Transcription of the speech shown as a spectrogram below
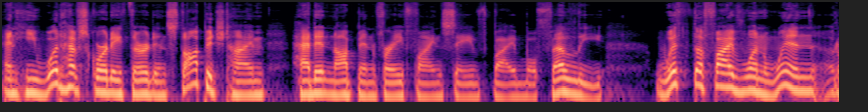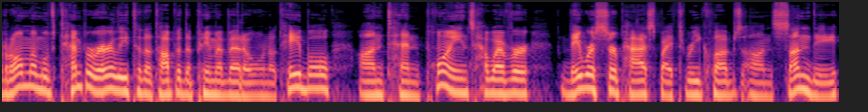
and he would have scored a third in stoppage time had it not been for a fine save by Boffelli. With the 5 1 win, Roma moved temporarily to the top of the Primavera Uno table on 10 points. However, they were surpassed by three clubs on Sunday.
